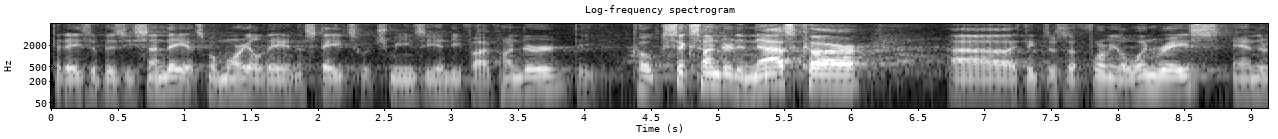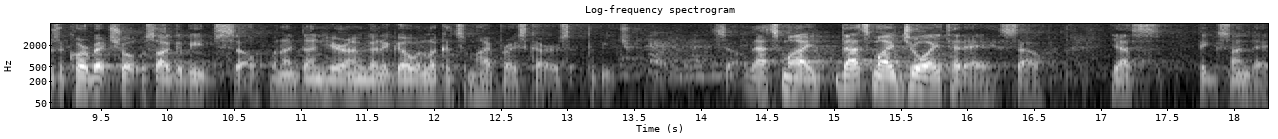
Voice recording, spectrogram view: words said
Today's a busy Sunday. It's Memorial Day in the States, which means the Indy 500, the Coke 600 in NASCAR. Uh, I think there's a Formula One race, and there's a Corvette show at Wasaga Beach. So when I'm done here, I'm going to go and look at some high price cars at the beach. So that's my, that's my joy today. So, yes, big Sunday.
